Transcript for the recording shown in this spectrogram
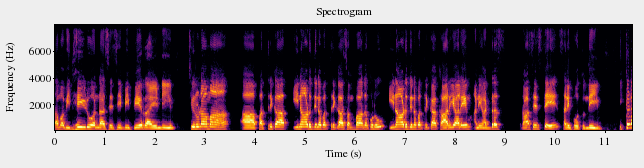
తమ విధేయుడు అని రాసేసి మీ పేరు రాయండి. చిరునామా పత్రిక ఈనాడు దినపత్రిక సంపాదకుడు ఈనాడు దినపత్రిక కార్యాలయం అని అడ్రస్ రాసేస్తే సరిపోతుంది. ఇక్కడ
